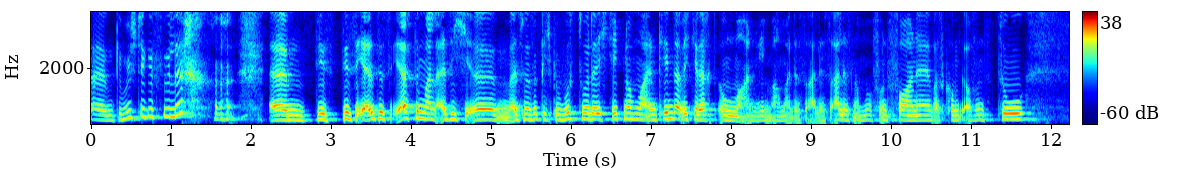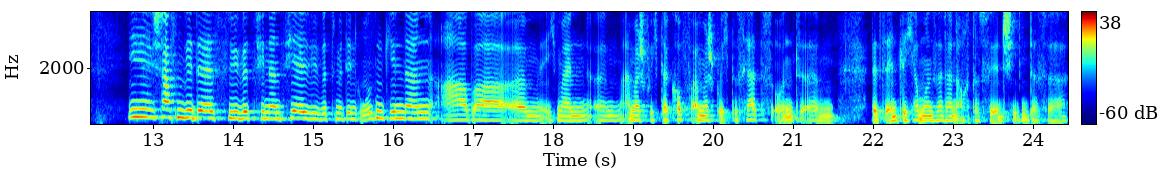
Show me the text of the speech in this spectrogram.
Ähm, gemischte Gefühle. ähm, dies, dies, das erste Mal, als ich, ähm, als mir wirklich bewusst wurde, ich krieg noch mal ein Kind, habe ich gedacht, oh Mann, wie machen wir das alles? Alles noch mal von vorne. Was kommt auf uns zu? Wie schaffen wir das? Wie wird's finanziell? Wie wird's mit den großen Kindern? Aber ähm, ich meine, ähm, einmal spricht der Kopf, einmal spricht das Herz und ähm, letztendlich haben wir uns dann auch dafür entschieden, dass wir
